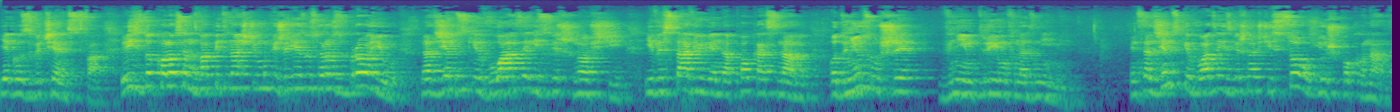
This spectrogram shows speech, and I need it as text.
Jego zwycięstwa. List do Kolosan 2.15 mówi, że Jezus rozbroił nadziemskie władze i zwierzchności i wystawił je na pokaz nam, odniósłszy w Nim triumf nad nimi. Więc nadziemskie władze i zwierzchności są już pokonane.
